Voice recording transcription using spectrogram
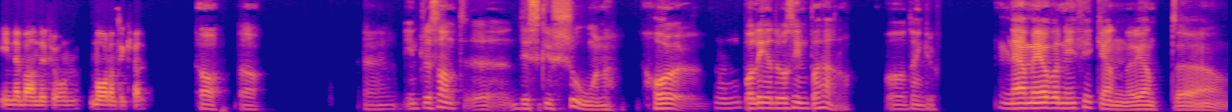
innebandy från morgon till kväll. Ja, ja. Eh, intressant eh, diskussion. Har, mm. Vad leder oss in på här då? Vad tänker du? Nej men jag var nyfiken rent eh,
